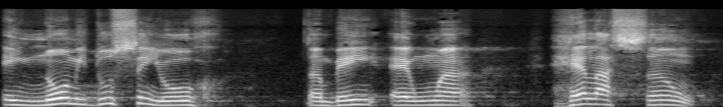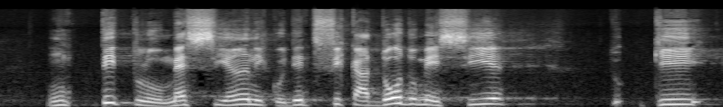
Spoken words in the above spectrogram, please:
em nome do Senhor, também é uma relação, um título messiânico, identificador do Messias, que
